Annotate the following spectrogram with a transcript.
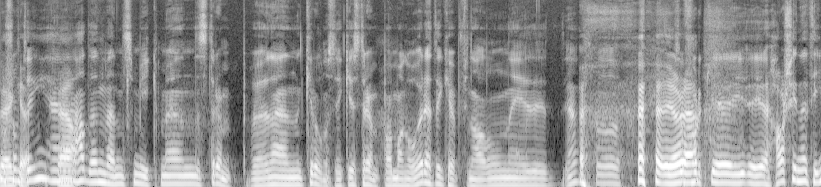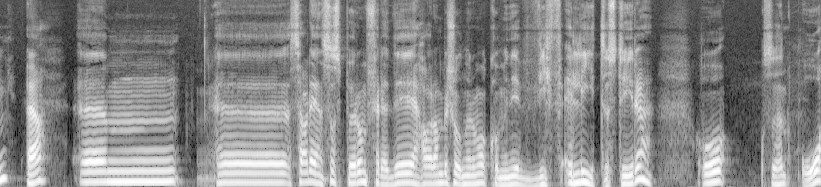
det. ikke ting. Jeg Ja. hadde en venn som gikk med en strømpe Nei, en kronestykke i strømpa mange år etter cupfinalen i ja, Så, så folk eh, har sine ting. Ja. Um, uh, så er det en som spør om Freddy har ambisjoner om å komme inn i VIF elitestyret. Og også den, å,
